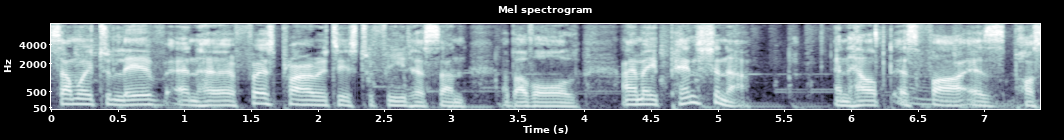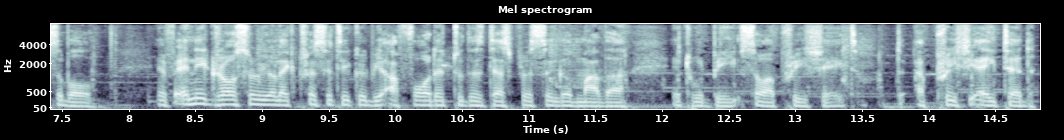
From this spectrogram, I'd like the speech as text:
somewhere to live, and her first priority is to feed her son above all. I'm a pensioner and helped as far as possible. If any grocery or electricity could be afforded to this desperate single mother, it would be so appreciated. Appreciated.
